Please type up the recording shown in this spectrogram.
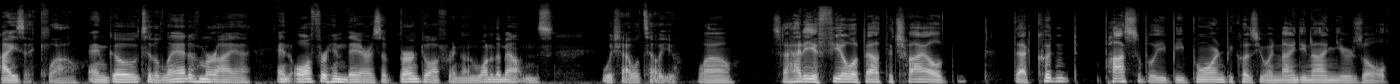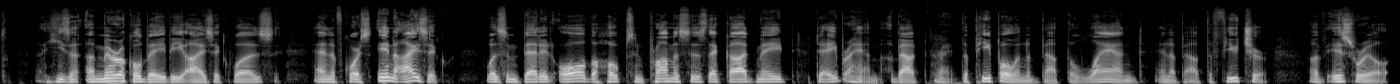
Isaac. Wow. And go to the land of Moriah and offer him there as a burnt offering on one of the mountains, which I will tell you. Wow. So, how do you feel about the child that couldn't possibly be born because you were 99 years old? He's a, a miracle baby, Isaac was. And of course, in Isaac was embedded all the hopes and promises that God made to Abraham about right. the people and about the land and about the future of Israel.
